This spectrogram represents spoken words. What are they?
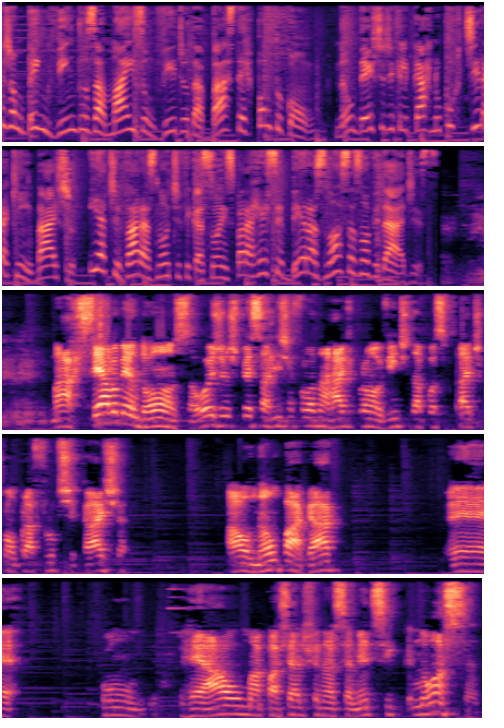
Sejam bem-vindos a mais um vídeo da Baster.com. Não deixe de clicar no curtir aqui embaixo e ativar as notificações para receber as nossas novidades. Marcelo Mendonça, hoje um especialista falou na rádio para um ouvinte da possibilidade de comprar fluxo de caixa ao não pagar é, com real uma parcela de financiamento. Se, nossa!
